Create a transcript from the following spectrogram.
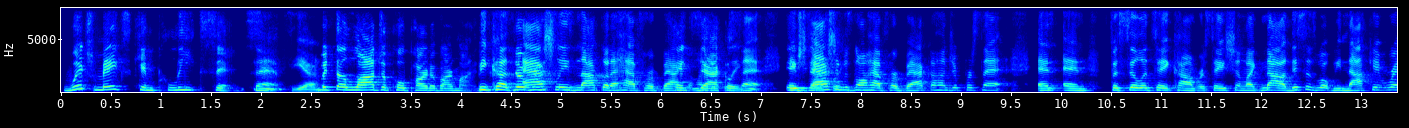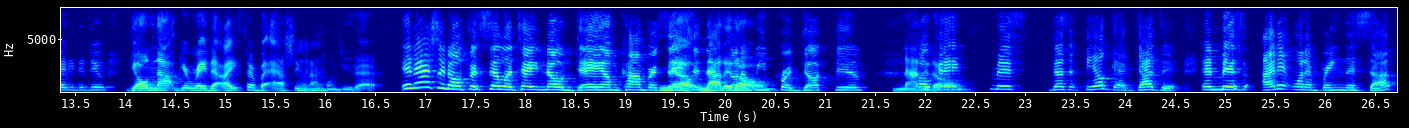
which makes complete sense. Sense, yeah. With the logical part of our mind. Because the, Ashley's not going to have her back exactly. 100%. If exactly. Ashley was going to have her back 100% and and facilitate conversation like, "Nah, this is what we not getting ready to do. Y'all not get ready to ice her, but Ashley's mm-hmm. not going to do that." And Ashley don't facilitate no damn conversation no, that's going to be productive. Not okay? at all. Miss doesn't feel good, does it? And Miss, I didn't want to bring this up,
